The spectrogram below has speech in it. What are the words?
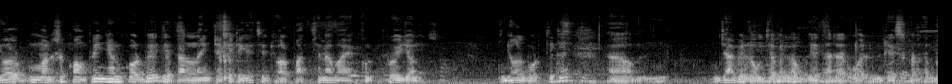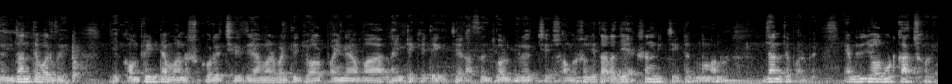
জল মানুষের কমপ্লেন যখন করবে যে তার লাইনটা কেটে গেছে, জল পাচ্ছে না বা এখন প্রয়োজন জল বোর্ড থেকে যাবে লোক যাবে, লোক গিয়ে তারা ড্রেস করা থাকবে। জানতে পারবে যে কমপ্লেনটা মানুষ করেছে যে আমার বাড়িতে জল পায় না বা লাইনটা কেটে গেছে, রাস্তার জল বেরোচ্ছে। সঙ্গে সঙ্গে তারা যে অ্যাকশন নিচ্ছে, এটা কিন্তু মানুষ জানতে পারবে। এমনিতে জল বোর্ড কাজ করে।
